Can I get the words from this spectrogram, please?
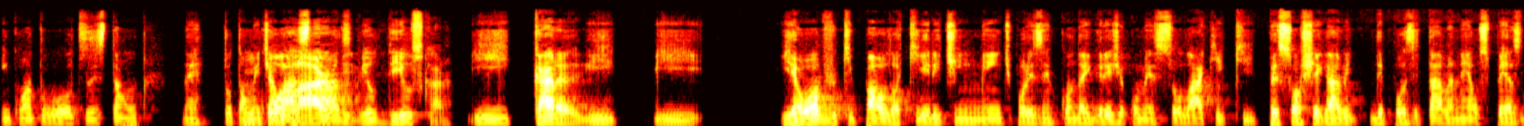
enquanto outros estão, né, totalmente um colar, abastados. Com... Meu Deus, cara. E, cara, e, e e é óbvio que Paulo aqui ele tinha em mente, por exemplo, quando a igreja começou lá, que, que o pessoal chegava e depositava né, aos pés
